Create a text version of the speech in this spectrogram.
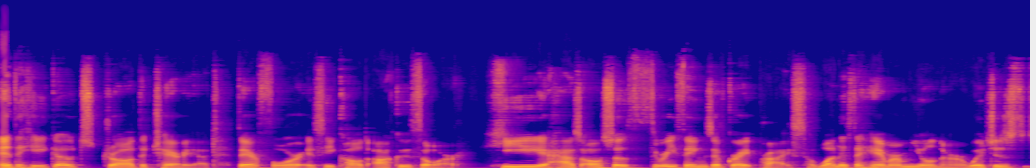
And the he goats draw the chariot, therefore is he called Aku Thor. He has also three things of great price. One is the hammer Mjolnir, which is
